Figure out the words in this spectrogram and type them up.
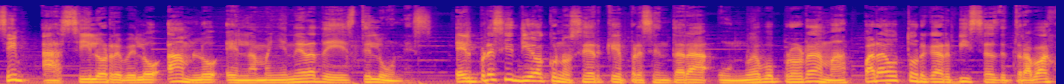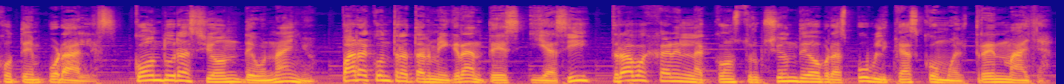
Sí, así lo reveló AMLO en la mañanera de este lunes. El presidió a conocer que presentará un nuevo programa para otorgar visas de trabajo temporales, con duración de un año, para contratar migrantes y así trabajar en la construcción de obras públicas como el tren Maya.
